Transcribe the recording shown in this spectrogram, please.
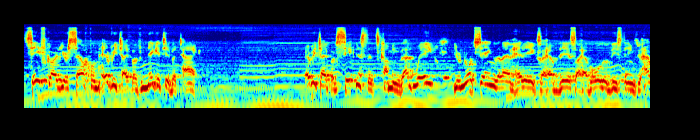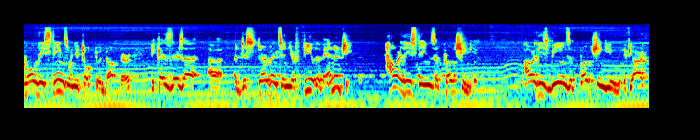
Safeguard yourself from every type of negative attack, every type of sickness that's coming. That way you're not saying that I have headaches, I have this, I have all of these things. You have all these things when you talk to a doctor because there's a, a, a disturbance in your field of energy. How are these things approaching you? How are these beings approaching you if you are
